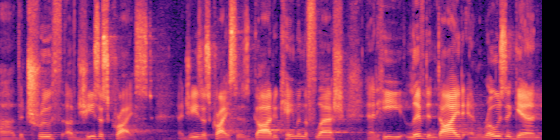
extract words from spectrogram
Uh, the truth of Jesus Christ. And Jesus Christ is God who came in the flesh, and he lived and died and rose again,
